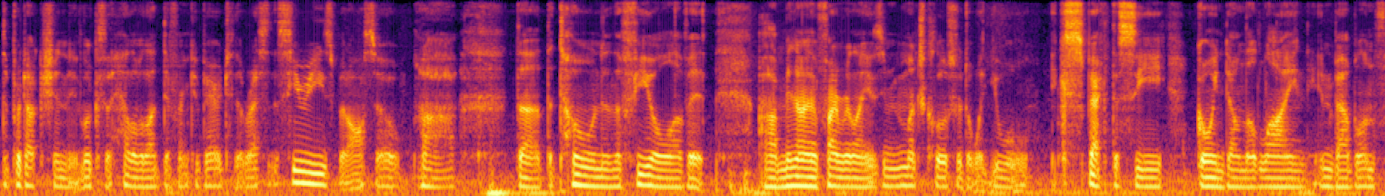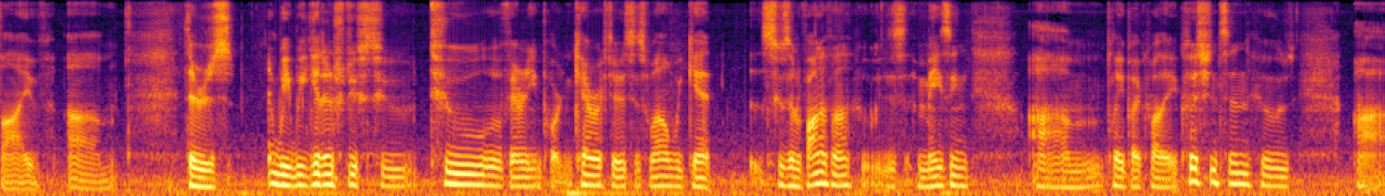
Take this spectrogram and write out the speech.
the production it looks a hell of a lot different compared to the rest of the series but also uh, the the tone and the feel of it. Uh, midnight on fire line is much closer to what you will expect to see going down the line in babylon 5 um, there's we, we get introduced to two very important characters as well. We get Susan Ivanova, who is amazing, um, played by Claudia Christian, who's uh,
